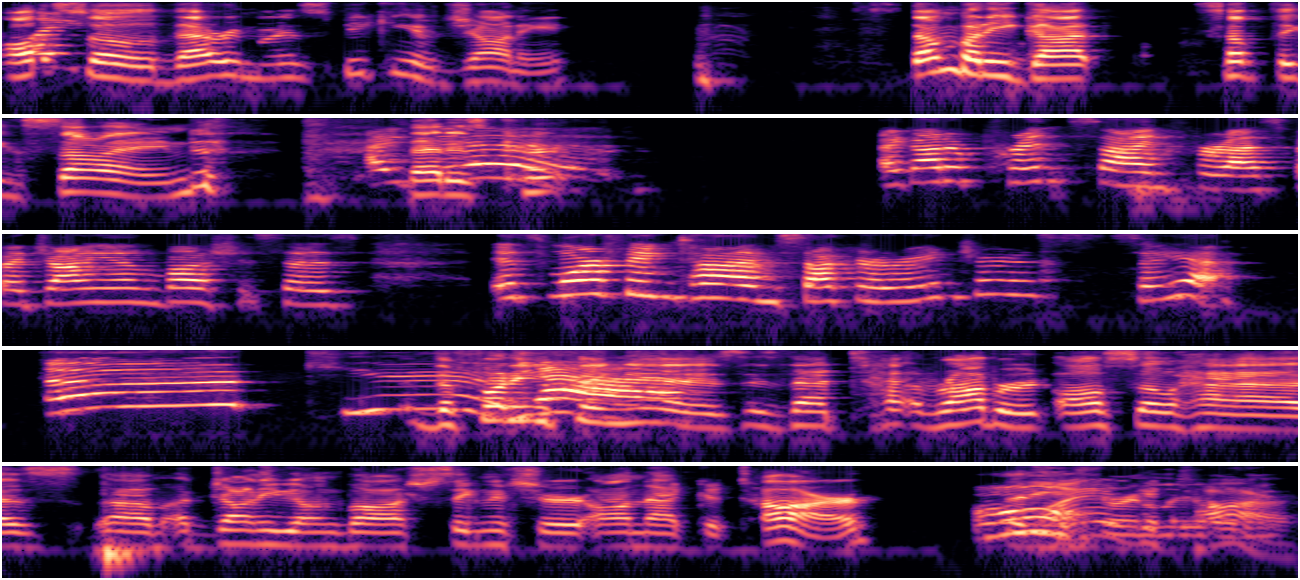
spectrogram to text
Also, that reminds. Speaking of Johnny, somebody got something signed. I That did. is cur- I got a print signed for us by Johnny Young Bosch. It says, "It's morphing time, Sakura Rangers." So yeah, oh, cute. The funny Yeah. thing is, is that T- Robert also has um, a Johnny Young Bosch signature on that guitar. That he's a currently guitar?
